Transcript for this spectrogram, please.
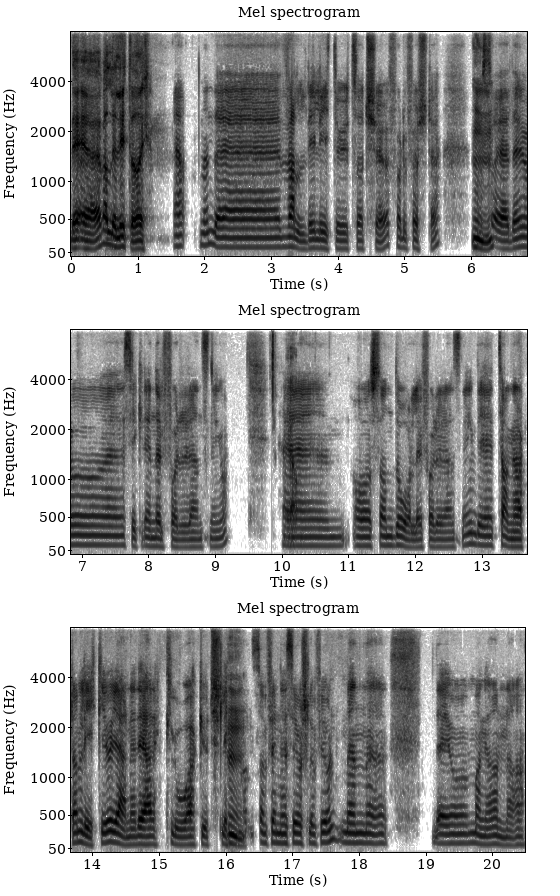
Det er veldig lite der. ja, men det er veldig lite utsatt sjø, for det første. Mm. Så er det jo eh, sikkert en del forurensning òg. Ja. Eh, og sånn dårlig forurensning. De tangartene liker jo gjerne de her kloakkutslippene Mm. som finnes i Oslofjorden, men eh, det er jo mange andre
